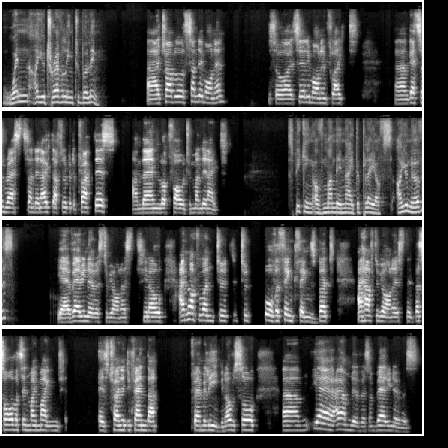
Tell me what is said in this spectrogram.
When are you traveling to Berlin? Uh, I travel Sunday morning. So it's early morning flight. Um, get some rest Sunday night after a bit of practice and then look forward to Monday night. Speaking of Monday night, the playoffs, are you nervous? Yeah, very nervous to be honest. You know, I'm not one to to overthink things, but I have to be honest, that's all that's in my mind is trying to defend that Premier League, you know. So um, yeah, I am nervous. I'm very nervous.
